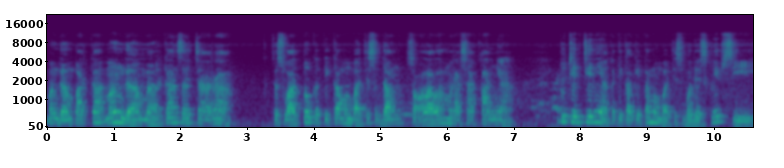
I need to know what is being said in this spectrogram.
menggambarkan menggambarkan secara sesuatu ketika membaca sedang seolah-olah merasakannya. Itu ciri-cirinya ketika kita membaca sebuah deskripsi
